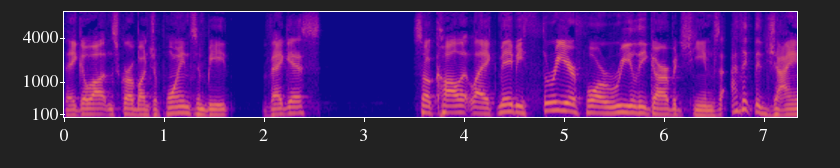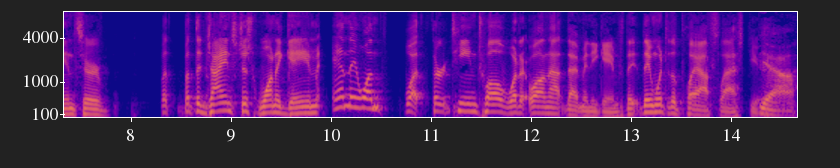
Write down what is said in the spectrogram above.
they go out and score a bunch of points and beat Vegas. So call it like maybe three or four really garbage teams. I think the Giants are but but the Giants just won a game and they won what 13 12 what well not that many games. They they went to the playoffs last year. Yeah.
